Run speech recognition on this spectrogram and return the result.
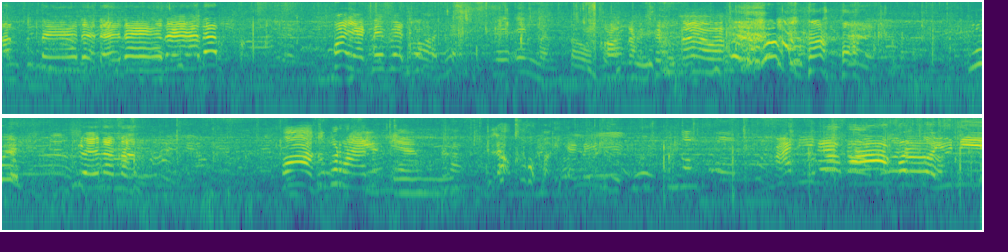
อันแต่เด้เด้เด้เด้เด้พ่ออยากได้เป็นพ่อแท้เล่นเองเหมือนเต่าก่อนไหนแม่วะอุ้ยเลยนั่นน่ะพ่อคือผู้ชายเนี่ยแล้วเขามาอย่างนี้อันนี้นะค่ะคนสวยอยู่นี่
